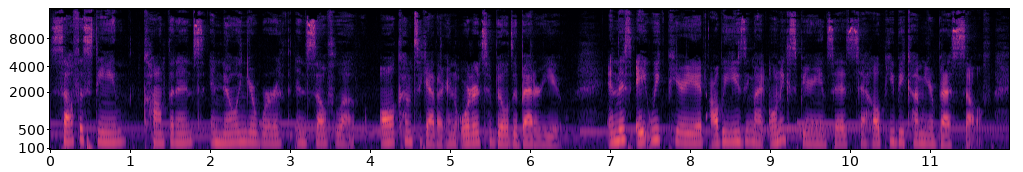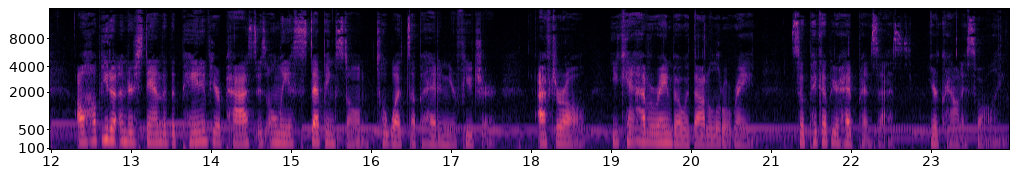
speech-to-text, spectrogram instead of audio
Self esteem, confidence, and knowing your worth and self love all come together in order to build a better you. In this eight week period, I'll be using my own experiences to help you become your best self. I'll help you to understand that the pain of your past is only a stepping stone to what's up ahead in your future. After all, you can't have a rainbow without a little rain. So pick up your head, princess. Your crown is falling.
